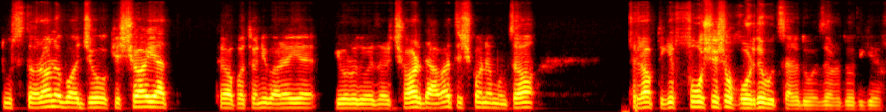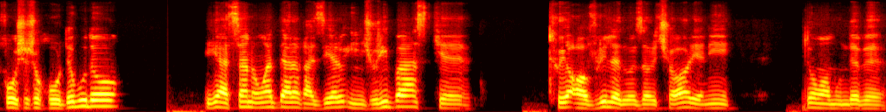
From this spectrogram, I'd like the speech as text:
دوستداران باجو که شاید تراپاتونی برای یورو 2004 دعوتش کنه. مونتا تراپ دیگه فوشش خورده بود سر 2002 دیگه. فوشش خورده بود و دیگه اصلا اومد در قضیه رو اینجوری بست که توی آوریل 2004 یعنی دو ماه مونده به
